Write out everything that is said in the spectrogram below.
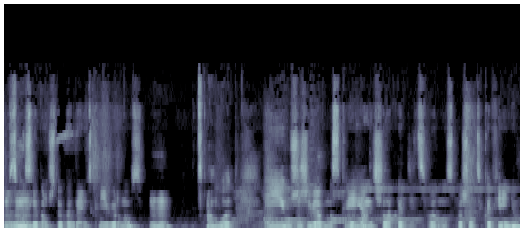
mm-hmm. в смысле о том, что я когда-нибудь к ней вернусь. Mm-hmm. Вот. И уже живя в Москве, я начала ходить в одну спешлти кофейню,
